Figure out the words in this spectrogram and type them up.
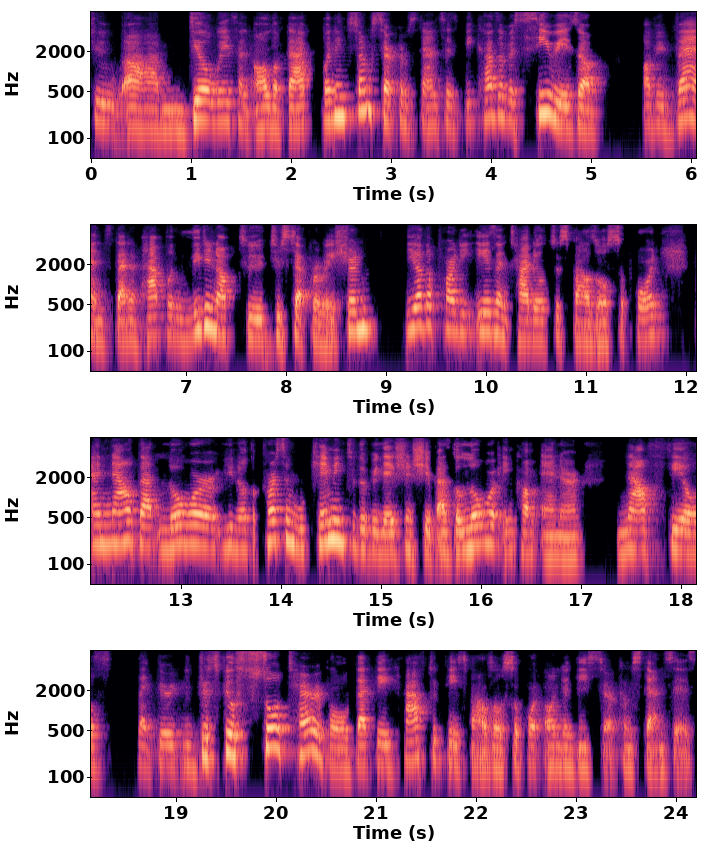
to um, deal with and all of that, but in some circumstances, because of a series of of events that have happened leading up to to separation, the other party is entitled to spousal support. And now that lower, you know, the person who came into the relationship as the lower income earner now feels like they just feel so terrible that they have to pay spousal support under these circumstances.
